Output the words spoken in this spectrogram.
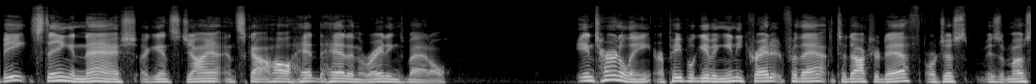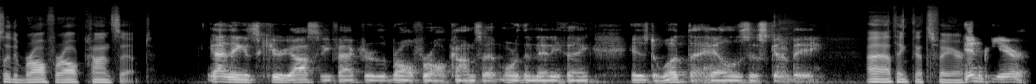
beat Sting and Nash against Giant and Scott Hall head to head in the ratings battle. Internally, are people giving any credit for that to Dr. Death, or just is it mostly the brawl for all concept? I think it's a curiosity factor of the brawl for all concept more than anything as to what the hell is this going to be. I, I think that's fair. And Pierre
